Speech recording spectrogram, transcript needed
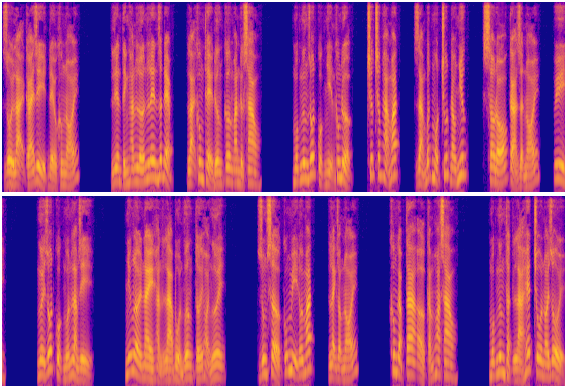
rồi lại cái gì đều không nói. Liên tính hắn lớn lên rất đẹp, lại không thể đương cơm ăn được sao. Một ngưng rốt cuộc nhịn không được, trước chấm hạ mắt, giảm bớt một chút đau nhức, sau đó cả giận nói, uy, ngươi rốt cuộc muốn làm gì? Những lời này hẳn là bổn vương tới hỏi ngươi. Dung sở cũng mị đôi mắt, lạnh giọng nói, không gặp ta ở cắm hoa sao? Một ngưng thật là hết trô nói rồi,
